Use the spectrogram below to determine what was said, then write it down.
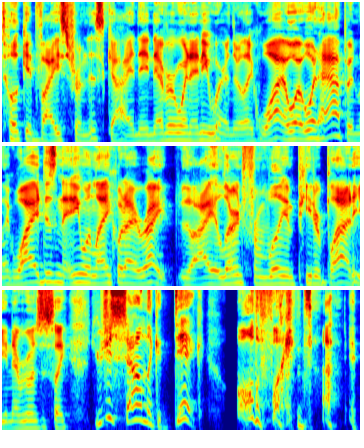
took advice from this guy and they never went anywhere. And they're like, why? What, what happened? Like, why doesn't anyone like what I write? I learned from William Peter Blatty, and everyone's just like, you just sound like a dick all the fucking time.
